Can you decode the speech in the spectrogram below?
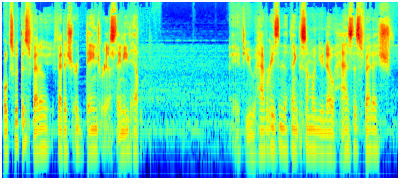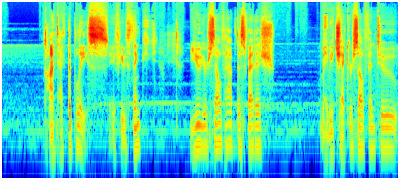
Folks with this fetish are dangerous. They need help. If you have reason to think someone you know has this fetish, contact the police. If you think you yourself have this fetish, maybe check yourself into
